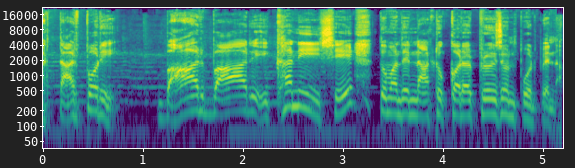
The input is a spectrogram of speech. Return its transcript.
আর তারপরে বারবার এখানে এসে তোমাদের নাটক করার প্রয়োজন পড়বে না।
